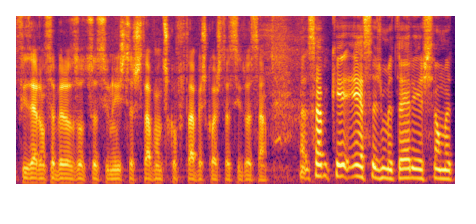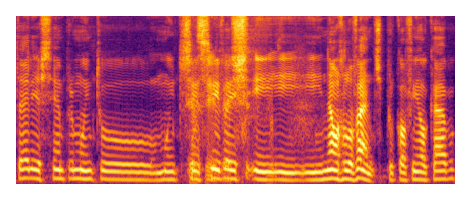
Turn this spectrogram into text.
fizeram saber aos outros acionistas que estavam desconfortáveis com esta situação? Ah, sabe que essas matérias são matérias sempre muito, muito sensíveis, sensíveis e, e, não relevantes, porque ao fim e ao cabo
